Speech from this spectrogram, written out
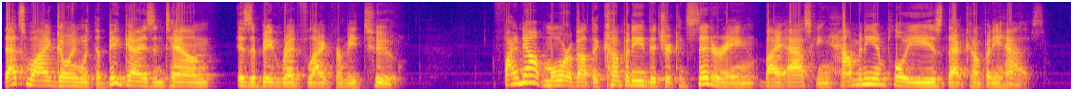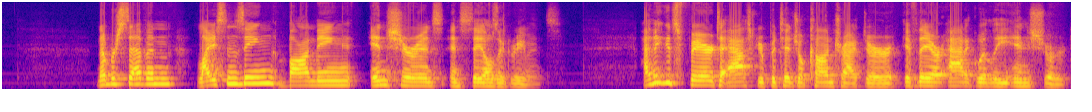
That's why going with the big guys in town is a big red flag for me too. Find out more about the company that you're considering by asking how many employees that company has. Number seven, licensing, bonding, insurance, and sales agreements. I think it's fair to ask your potential contractor if they are adequately insured.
